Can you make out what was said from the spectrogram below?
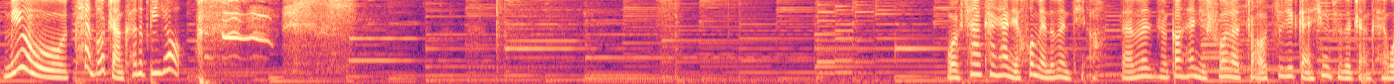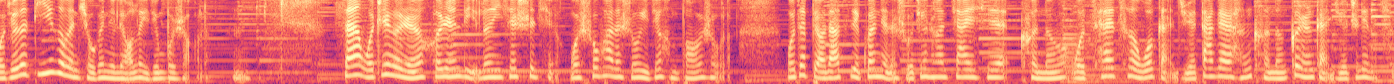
没有太多展开的必要。我先看一下你后面的问题啊，咱们就刚才你说了找自己感兴趣的展开，我觉得第一个问题我跟你聊了已经不少了。嗯，三，我这个人和人理论一些事情，我说话的时候已经很保守了。我在表达自己观点的时候，经常加一些可能、我猜测、我感觉、大概、很可能、个人感觉之类的词，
